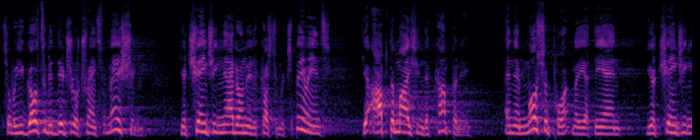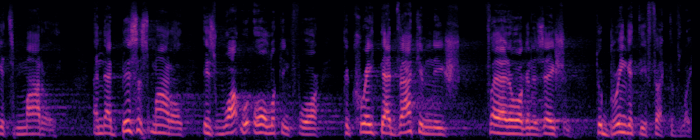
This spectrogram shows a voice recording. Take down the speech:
So when you go through the digital transformation, you're changing not only the customer experience, you're optimizing the company, and then most importantly at the end, you're changing its model. And that business model is what we're all looking for to create that vacuum niche for that organization, to bring it effectively.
